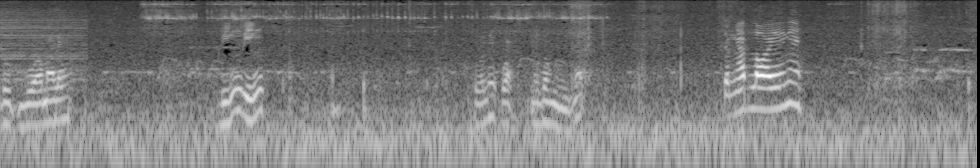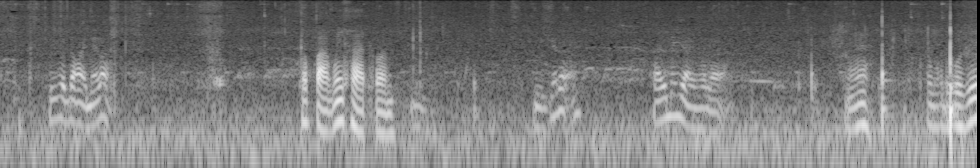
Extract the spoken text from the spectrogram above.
หลุดบัวมาแล้วหวิงหวิงตัวเล็กกว่าไม่ต้องหนีนะจะงัดลอยไงพี่ก็ได้ไหมล่ะถ้าปากไม่ขาดก่อนหนีก็ได้ไฟไม่ใหญ่เท่าไหร่นะเข้ามาดูสิ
